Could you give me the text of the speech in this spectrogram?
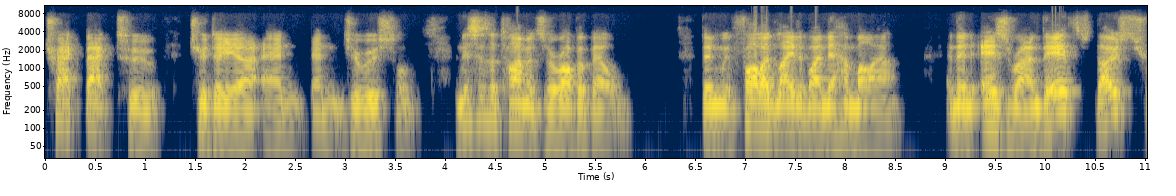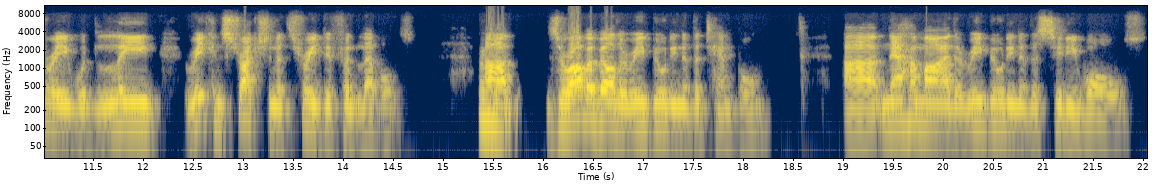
track back to Judea and, and Jerusalem. And this is the time of Zerubbabel. Then we followed later by Nehemiah and then Ezra. And those three would lead reconstruction at three different levels. Mhm. Uh, Zerubbabel, the rebuilding of the temple. Uh, Nehemiah, the rebuilding of the city walls.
